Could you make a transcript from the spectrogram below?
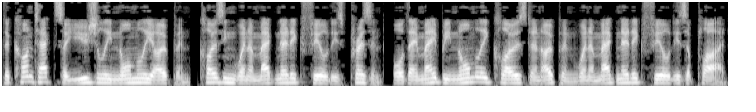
The contacts are usually normally open, closing when a magnetic field is present, or they may be normally closed and open when a magnetic field is applied.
